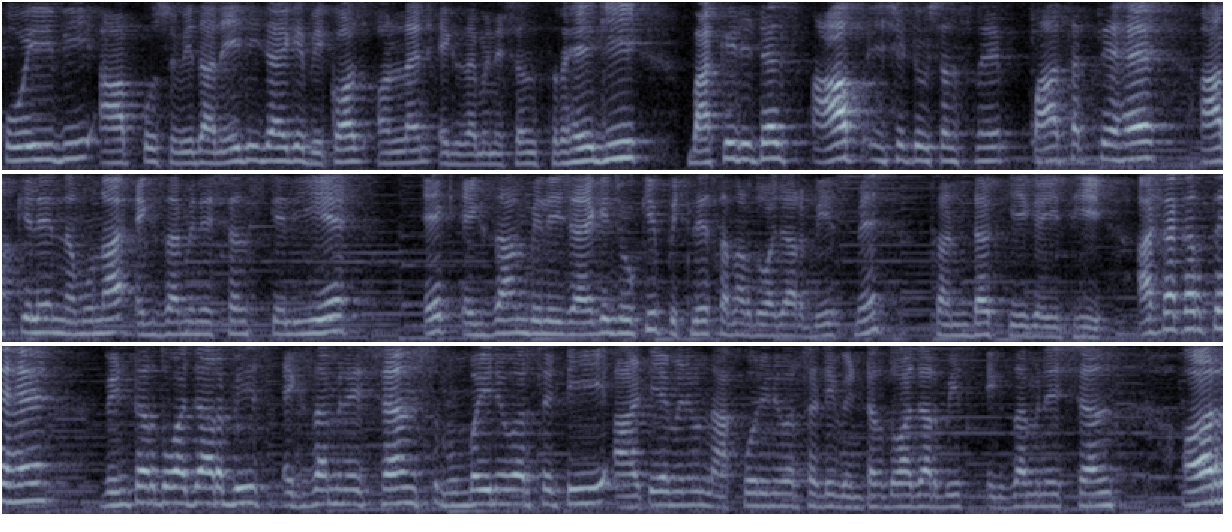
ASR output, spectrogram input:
कोई भी आपको सुविधा नहीं दी जाएगी बिकॉज़ ऑनलाइन एग्जामिनेशन रहेगी। बाकी डिटेल्स आप इंस्टीट्यूशंस में पा सकते हैं। आपके लिए नमूना एग्जामिनेशंस के लिए एक एग्ज़ाम भी ली जाएगी जो कि पिछले समर 2020 में कंडक्ट की गई थी। आशा करते हैं winter 2020 examinations Mumbai university RTM Nagpur university winter 2020 examinations और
